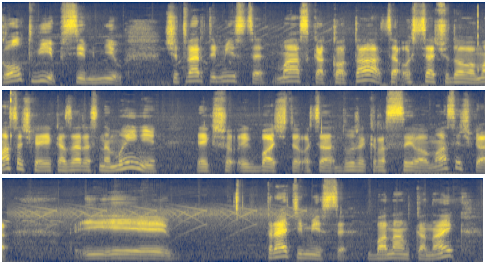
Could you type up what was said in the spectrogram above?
Gold VIP 7 днів, четверте місце маска кота. Це ось ця чудова масочка, яка зараз на мині. Якщо як бачите, оця дуже красива масочка. І третє місце бананка Nike е,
